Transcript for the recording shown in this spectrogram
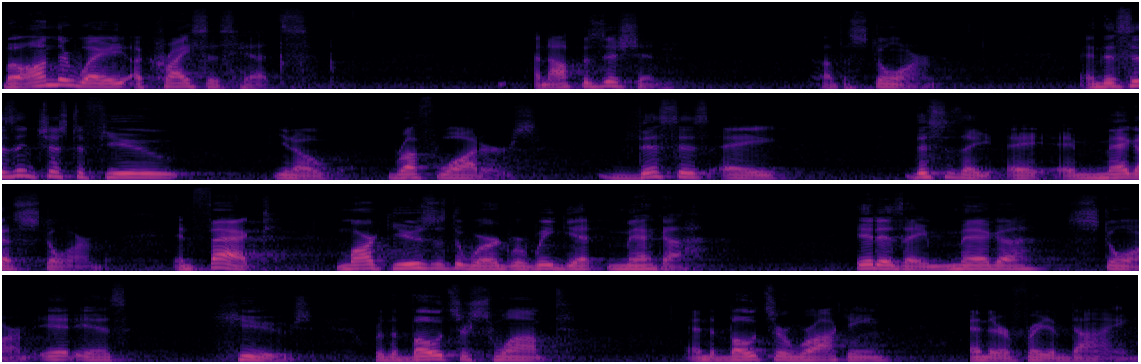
But on their way, a crisis hits an opposition of a storm. And this isn't just a few, you know, rough waters this is a, this is a, a, a mega storm. In fact, Mark uses the word where we get mega. It is a mega storm. It is huge, where the boats are swamped and the boats are rocking and they're afraid of dying.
